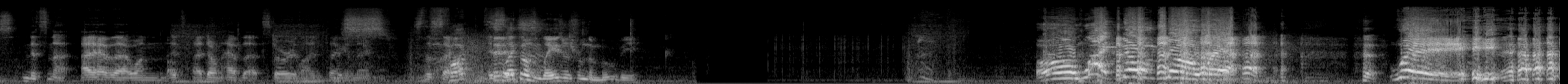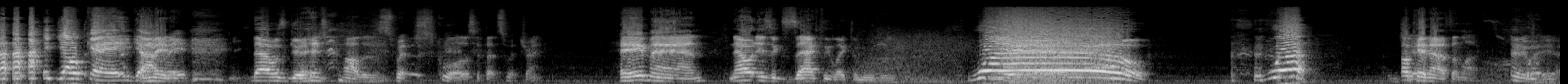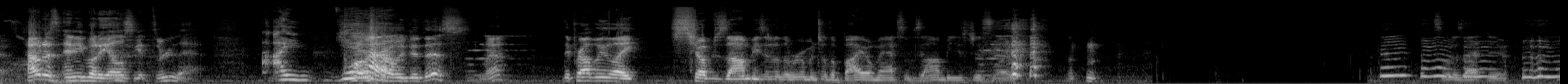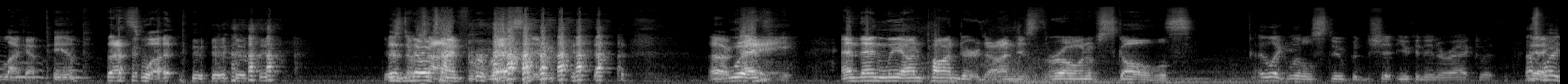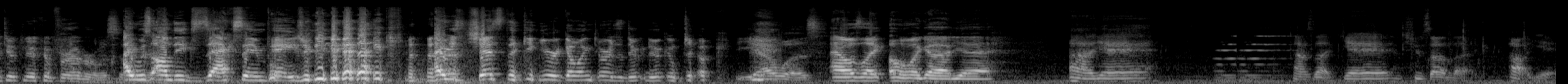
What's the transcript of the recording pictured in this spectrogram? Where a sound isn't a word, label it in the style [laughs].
Skulls. It's not. I have that one. It's, I don't have that storyline thing in there. It's, It's the second. fuck one. this. It's like those lasers from the movie. Oh what? No, no way! [laughs] Way! [laughs] okay, you got I me. made That was good. [laughs] Oh, there's a switch. Cool. Let's hit that switch, right? Hey, man. Now it is exactly like the movie. Whoa! what? Okay, now it's unlocked. Anyway, yeah. How does anybody else get through that? I Well, we yeah. probably did this. Yeah. They probably like shoved zombies into the room until the biomass of zombies just like. [laughs] so what does that do? Like a pimp. That's what. [laughs] There's, no, time, for resting. [laughs] Okay. Way. And then Leon pondered on his throne of skulls. I like little stupid shit you can interact with. That's Yeah. why Duke Nukem Forever was so I was good. on the exact same page. [laughs] like, I was [laughs] just thinking you were going towards a Duke Nukem joke. Yeah, I was. And [laughs] I was like, oh my god, yeah. Oh, yeah. I was like, yeah. And she was all like, oh, yeah.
